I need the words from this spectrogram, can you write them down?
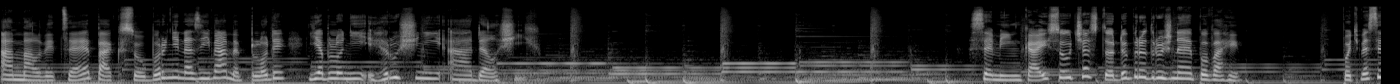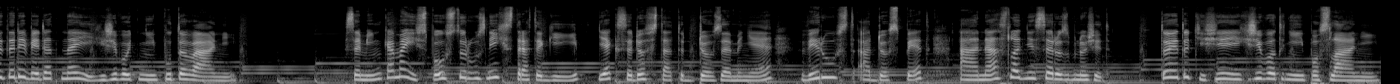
A malvice pak souborně nazýváme plody jabloní i hrušní a dalších. Semínka jsou často dobrodružné povahy. Pojďme si tedy vydat na jejich životní putování. Semínka mají spoustu různých strategií, jak se dostat do země, vyrůst a dospět a následně se rozmnožit. To je totiž jejich životní poslání.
